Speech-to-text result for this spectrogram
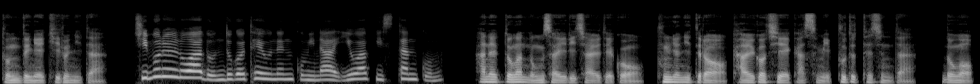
돈 등의 기운이다. 쥐물을 놓아 논둑을 태우는 꿈이나 이와 비슷한 꿈. 한 해 동안 농사일이 잘 되고 풍년이 들어 가을거지에 가슴이 뿌듯해진다. 농업,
